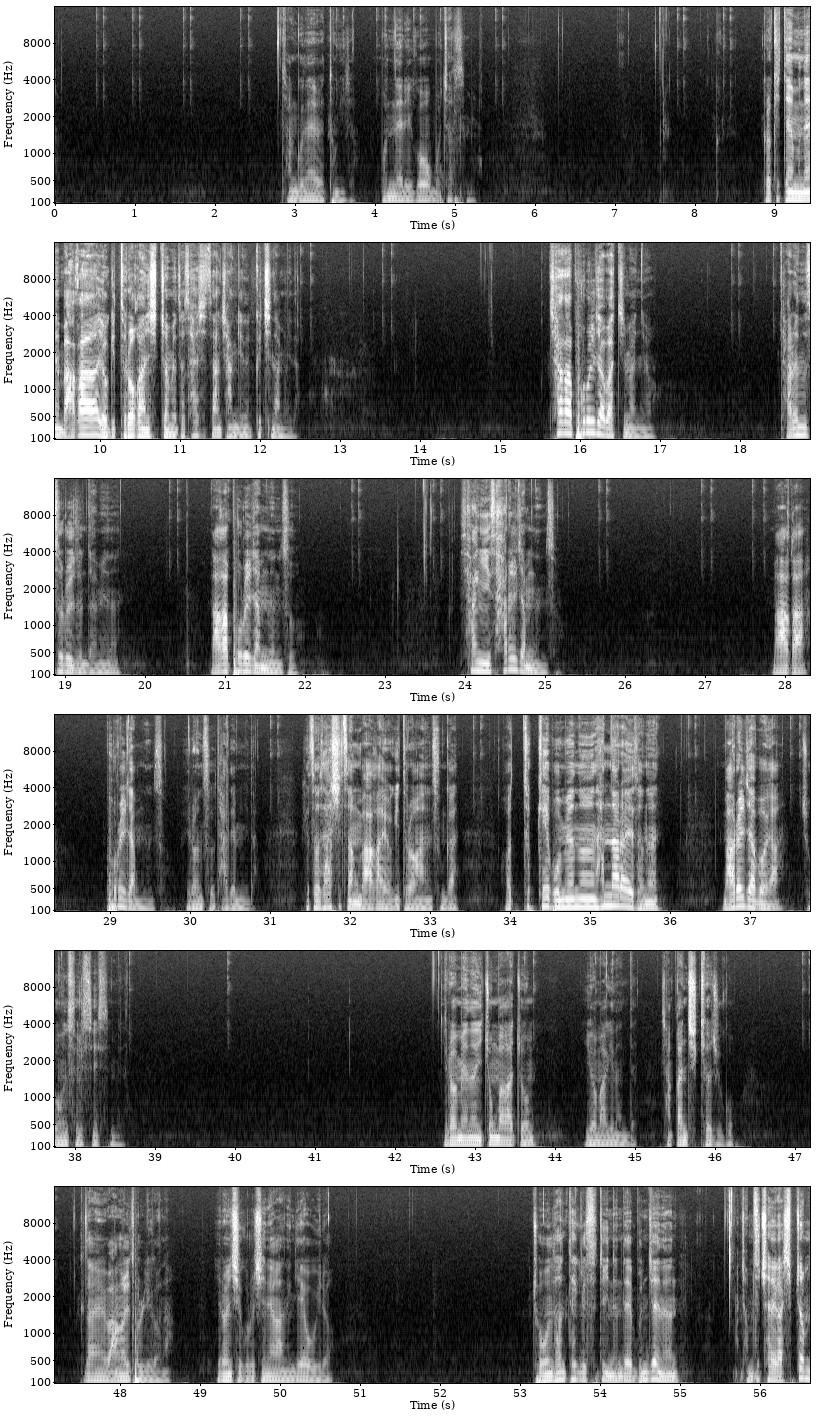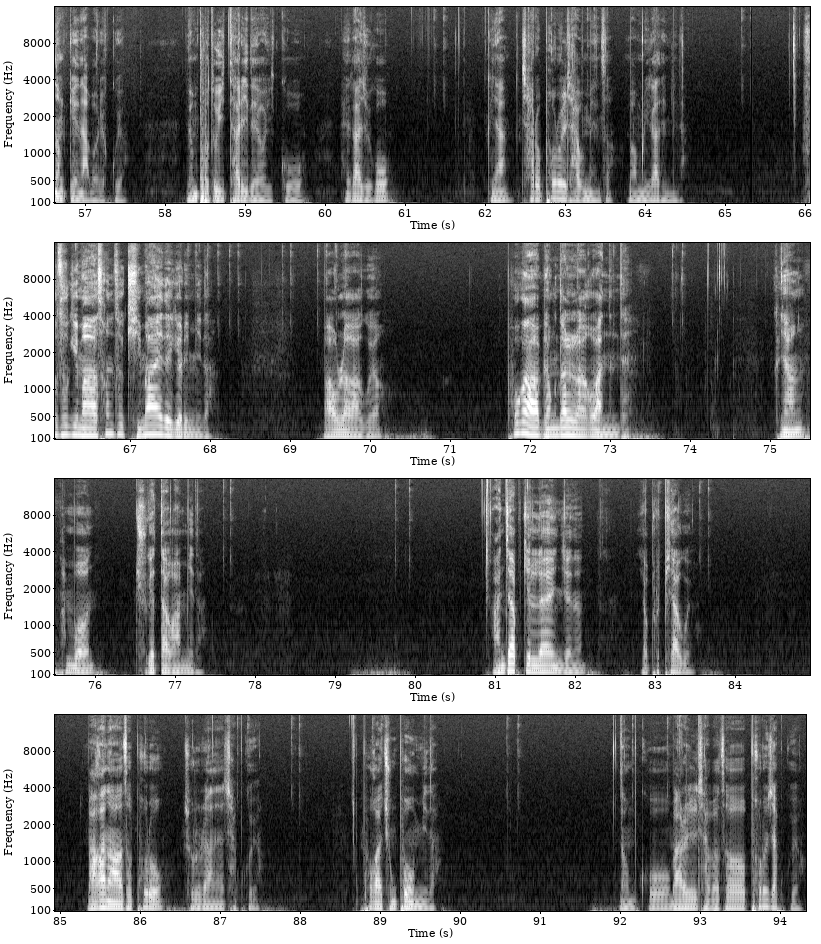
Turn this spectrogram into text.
장군의 외통이죠. 못 내리고 못 잡습니다. 그렇기 때문에 마가 여기 들어간 시점에서 사실상 장기는 끝이 납니다. 차가 포를 잡았지만요. 다른 수를 둔다면은 마가 포를 잡는 수, 상이 살을 잡는 수, 마가 포를 잡는 수 이런 수 다 됩니다. 그래서 사실상 마가 여기 들어가는 순간 어떻게 보면은 한 나라에서는 말을 잡아야 좋은 수일 수 있습니다. 이러면은 이쪽 마가 좀 위험하긴 한데 잠깐 지켜주고 그 다음에 왕을 돌리거나 이런 식으로 진행하는 게 오히려 좋은 선택일 수도 있는데 문제는 점수 차이가 10점 넘게 나버렸고요. 면포도 이탈이 되어 있고 해가지고 그냥 차로 포를 잡으면서 마무리가 됩니다. 후수 기마 선수 기마의 대결입니다. 마 올라가고요. 포가 병 달라고 왔는데 그냥 한번 주겠다고 합니다. 안 잡길래 이제는 옆으로 피하고요. 마가 나와서 포로 조를 하나 잡고요. 포가 중포입니다. 넘고 말을 잡아서 포로 잡고요.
